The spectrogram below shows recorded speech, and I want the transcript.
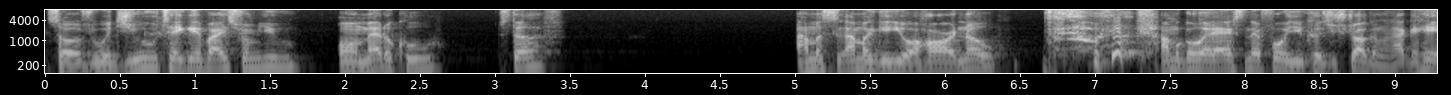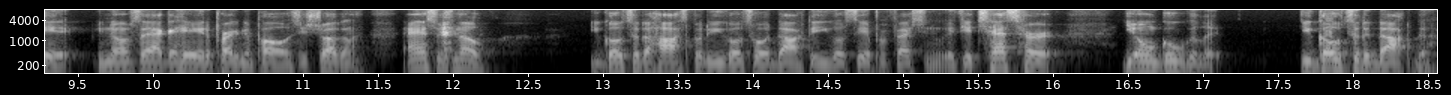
So if would you take advice from you on medical stuff? I'm gonna I'm gonna give you a hard no. I'm gonna go ahead and answer that for you because you're struggling. I can hear it. You know what I'm saying? I can hear the pregnant pause. You're struggling. The answer is no. You go to the hospital, you go to a doctor, you go see a professional. If your chest hurt, you don't Google it. You go to the doctor.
